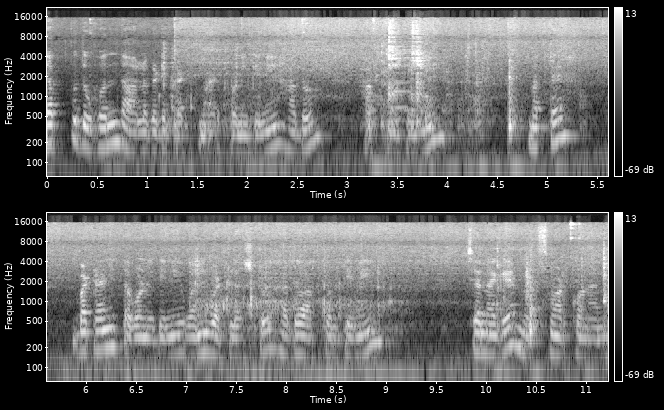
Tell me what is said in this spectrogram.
ದಪ್ಪದು ಒಂದು ಆಲೂಗಡ್ಡೆ ಕಟ್ ಮಾಡ್ಕೊಂಡಿದ್ದೀನಿ, ಅದು ಹಾಕ್ಕೊತೀನಿ. ಮತ್ತು ಬಟಾಣಿ ತೊಗೊಂಡಿದ್ದೀನಿ, ಒಂದು ಬಟ್ಲಷ್ಟು, ಅದು ಹಾಕ್ಕೊತೀನಿ. ಚೆನ್ನಾಗೆ ಮಿಕ್ಸ್ ಮಾಡ್ಕೊಳೋಣ.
